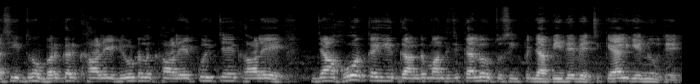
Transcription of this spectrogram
ਅਸੀਂ ਇਧਰੋਂ 버ਗਰ ਖਾ ਲਏ ਨਿਊਡਲ ਖਾ ਲਏ, ਕੁਲਚੇ ਖਾ ਲਏ ਜਾਂ ਹੋਰ ਕਈ ਗੰਦਮੰਦ ਚ ਕਹਿ ਲਓ ਤੁਸੀਂ ਪੰਜਾਬੀ ਦੇ ਵਿੱਚ ਕਹਿ ਲਈਏ ਨੂੰ ਜੇ,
